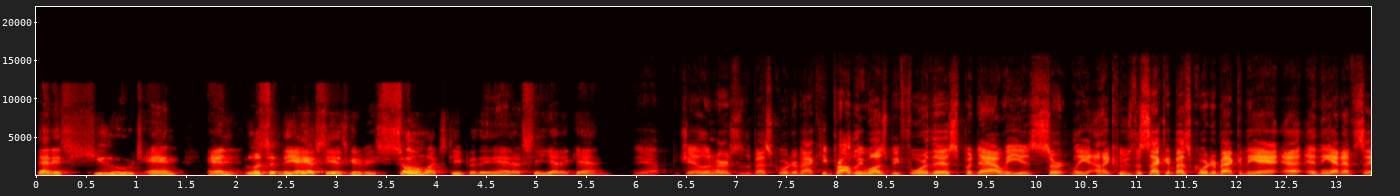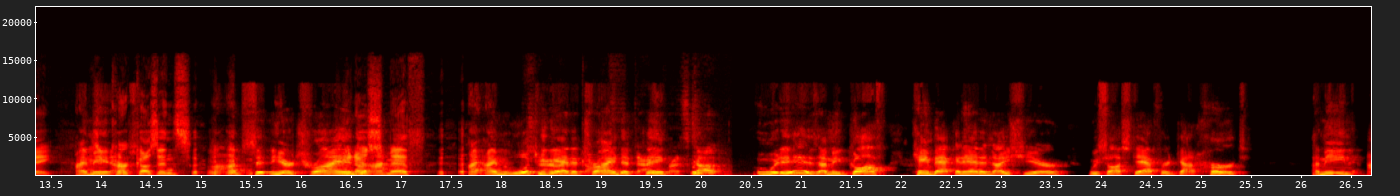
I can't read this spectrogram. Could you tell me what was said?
that is huge. And and listen, the AFC is going to be so much deeper than the NFC yet again. Yeah, Jalen Hurts is the best quarterback. He probably was before this, but now he is certainly like who's the second best quarterback in the uh, in the NFC? I Is mean, it Kirk I'm- Cousins, I- I'm sitting here trying you know to. Smith. I, I'm looking Jared at it, Goff, trying to Dak think Prescott. who it is. I mean, Goff came back and had a nice year. We saw Stafford got hurt. I mean, I,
